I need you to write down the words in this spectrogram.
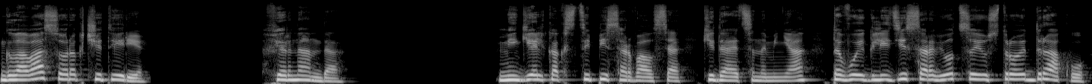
Глава 44. Фернандо. Мигель как с цепи сорвался, кидается на меня, того и гляди сорвется и устроит драку,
